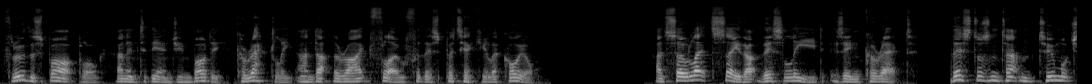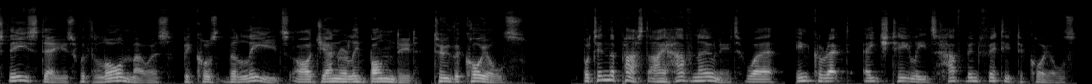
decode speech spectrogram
through the spark plug and into the engine body correctly and at the right flow for this particular coil. And so let's say that this lead is incorrect. This doesn't happen too much these days with lawnmowers because the leads are generally bonded to the coils. But in the past I have known it where incorrect HT leads have been fitted to coils,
